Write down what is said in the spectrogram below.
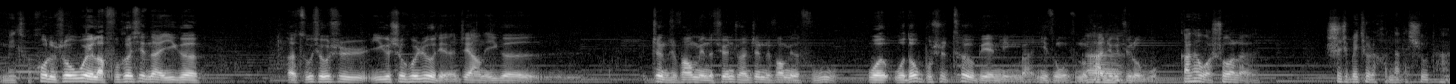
没错，或者说为了符合现在一个呃足球是一个社会热点的这样的一个政治方面的宣传、政治方面的服务，我我都不是特别明白。你总怎么看这个呃俱乐部？刚才我说了，世界杯就是恒大的秀谈，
